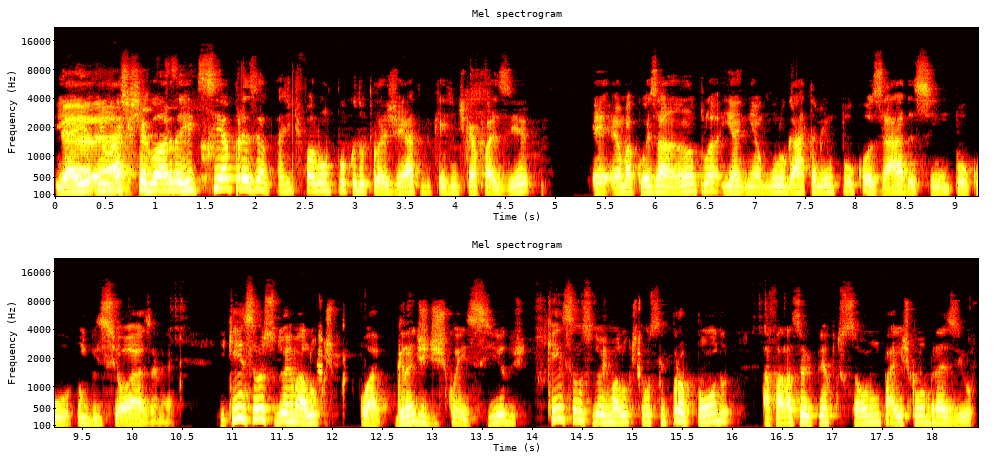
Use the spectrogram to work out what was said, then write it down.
E aí eu acho que chegou a hora da gente se apresentar. A gente falou um pouco do projeto, do que a gente quer fazer. É, é uma coisa ampla e em algum lugar também um pouco ousada, assim, um pouco ambiciosa, né? E quem são esses dois malucos, porra, grandes desconhecidos? Quem são esses dois malucos que estão se propondo a falar sobre percussão num país como o Brasil?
